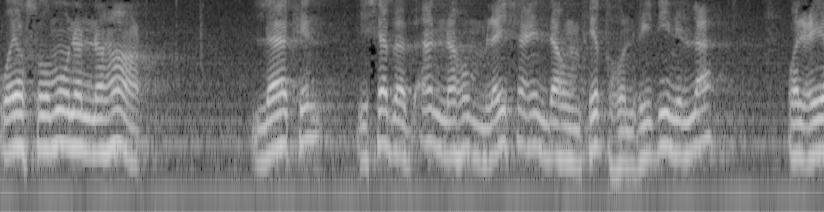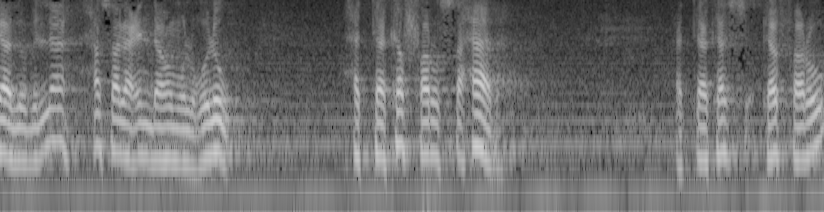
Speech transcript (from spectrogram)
ويصومون النهار لكن بسبب أنهم ليس عندهم فقه في دين الله والعياذ بالله حصل عندهم الغلو حتى كفروا الصحابة حتى كفروا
